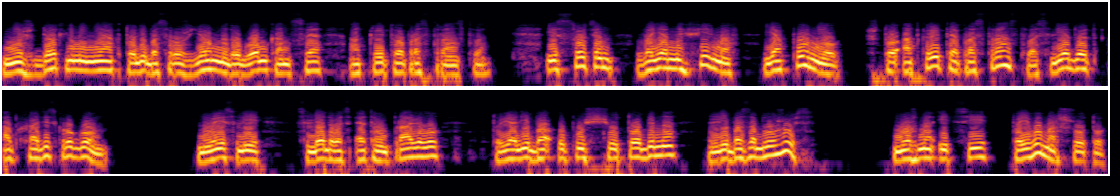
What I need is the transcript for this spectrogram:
не ждет ли меня кто-либо с ружьем на другом конце открытого пространства. Из сотен военных фильмов я помнил, что открытое пространство следует обходить кругом. Но если следовать этому правилу, то я либо упущу Тобина, либо заблужусь. Нужно идти по его маршруту.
